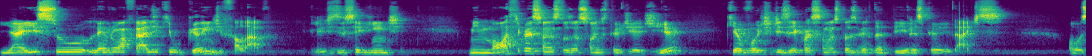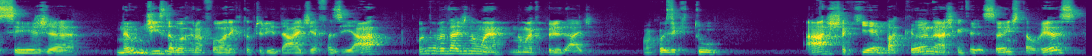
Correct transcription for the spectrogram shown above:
E aí isso lembra uma frase que o Gandhi falava. Ele dizia o seguinte: me mostre quais são as suas ações do teu dia a dia, que eu vou te dizer quais são as tuas verdadeiras prioridades. Ou seja, não diz da boca para fora que tua prioridade é fazer A, quando na verdade não é, não é tua prioridade. Uma coisa que tu acha que é bacana, acha que é interessante, talvez,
